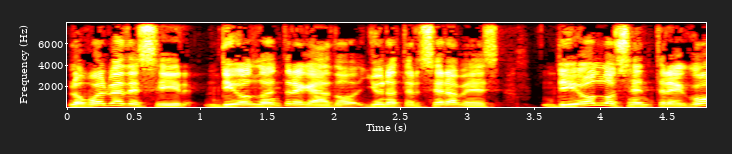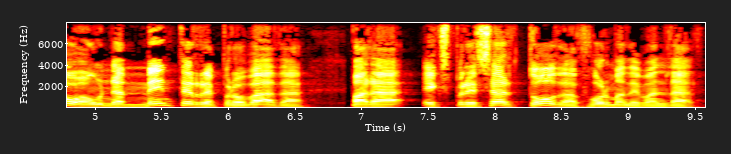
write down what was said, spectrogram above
lo vuelve a decir, Dios lo ha entregado y una tercera vez, Dios los entregó a una mente reprobada para expresar toda forma de maldad.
